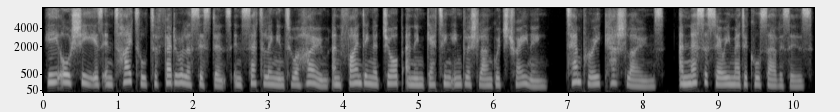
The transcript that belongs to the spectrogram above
he or she is entitled to federal assistance in settling into a home and finding a job and in getting English language training temporary cash loans, and necessary medical services.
